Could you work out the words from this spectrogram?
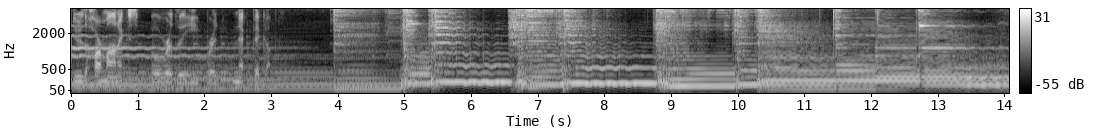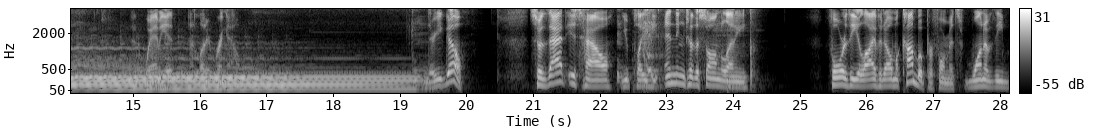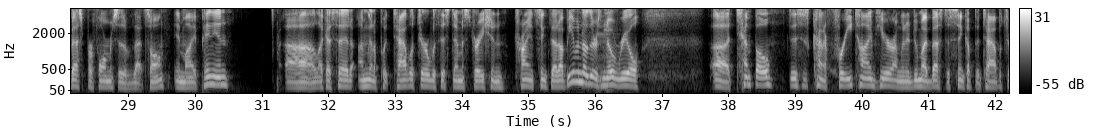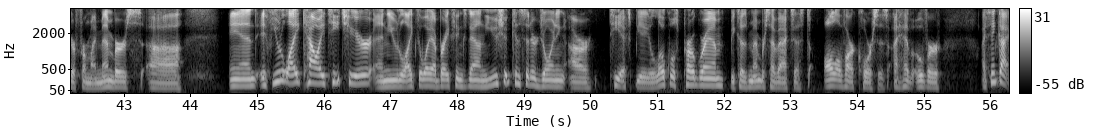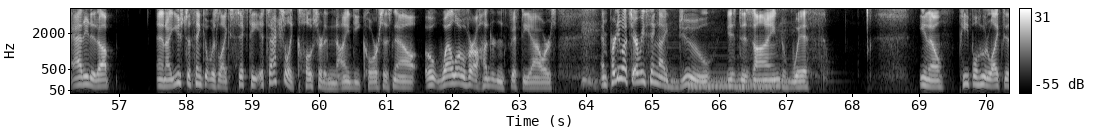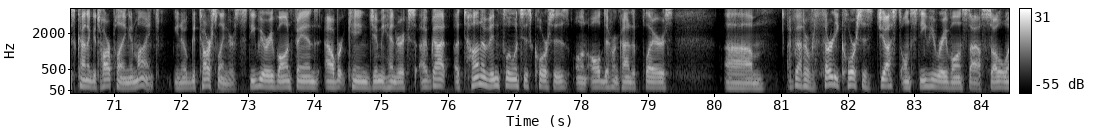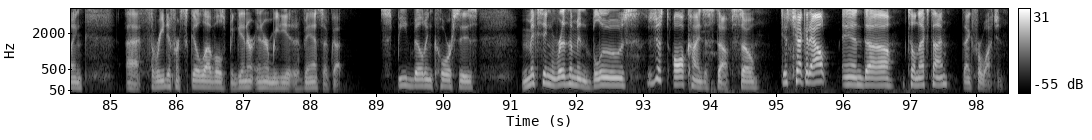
do the harmonics over the bridge neck pickup. So that is how you play the ending to the song, Lenny, for the Live at El Mocambo performance. One of the best performances of that song, in my opinion. Uh, like I said, I'm going to put tablature with this demonstration, try and sync that up, even though there's no real uh, tempo. This is kind of free time here. I'm going to do my best to sync up the tablature for my members. Uh, and if you like how I teach here and you like the way I break things down, you should consider joining our TXBA Locals program because members have access to all of our courses. I have over I think I added it up and I used to think it was like 60. It's actually closer to 90 courses now, well over 150 hours. And pretty much everything I do is designed with, you know, people who like this kind of guitar playing in mind. You know, guitar slingers, Stevie Ray Vaughan fans, Albert King, Jimi Hendrix. I've got a ton of influences courses on all different kinds of players. Um, I've got over 30 courses just on Stevie Ray Vaughan style soloing uh, three different skill levels beginner, intermediate, advanced. I've got speed building courses, mixing rhythm and blues. Just all kinds of stuff. So just check it out. And uh, until next time, thanks for watching.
